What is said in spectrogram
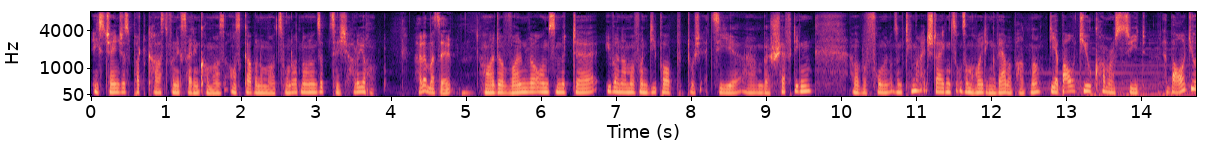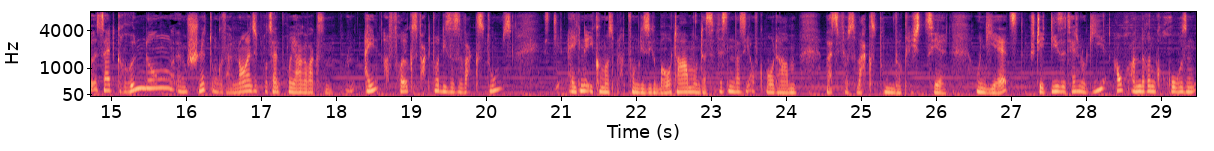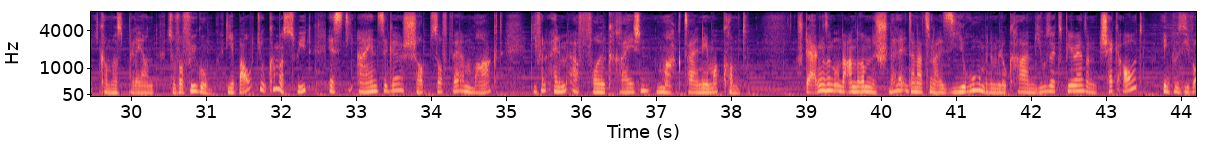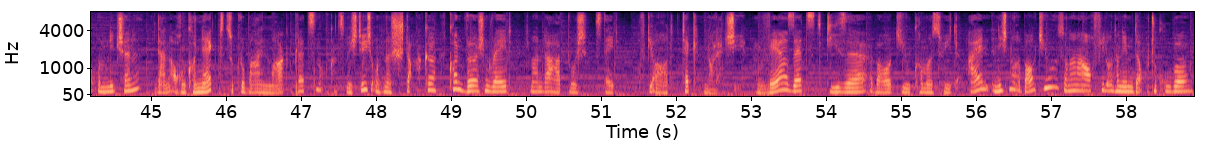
Exchanges Podcast von Exciting Commerce, Ausgabe Nummer 279. Hallo Jochen. Hallo Marcel. Heute wollen wir uns mit der Übernahme von Depop durch Etsy äh, beschäftigen. Aber bevor wir in unserem Thema einsteigen, zu unserem heutigen Werbepartner, die About You Commerce Suite. About You ist seit Gründung im Schnitt ungefähr 90 Prozent pro Jahr gewachsen. Und ein Erfolgsfaktor dieses Wachstums ist die eigene E-Commerce-Plattform, die sie gebaut haben und das Wissen, das sie aufgebaut haben, was fürs Wachstum wirklich zählt. Und jetzt steht diese Technologie auch anderen großen E-Commerce-Playern zur Verfügung. Die About You Commerce Suite ist die einzige Shop-Software im Markt, die von einem erfolgreichen Marktteilnehmer kommt. Stärken sind unter anderem eine schnelle Internationalisierung mit einem lokalen User Experience und Checkout inklusive Omnichannel, dann auch ein Connect zu globalen Marktplätzen, auch ganz wichtig, und eine starke Conversion Rate, die man da hat durch State of the Art Technology. Wer setzt diese About You Commerce Suite ein? Nicht nur About You, sondern auch viele Unternehmen der Otto-Gruppe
